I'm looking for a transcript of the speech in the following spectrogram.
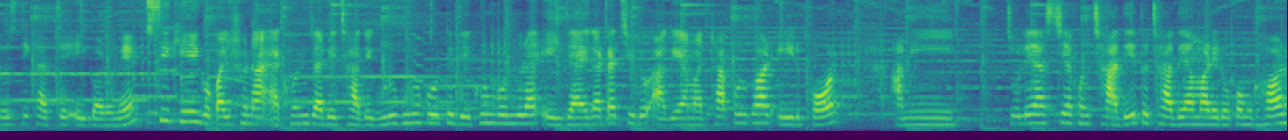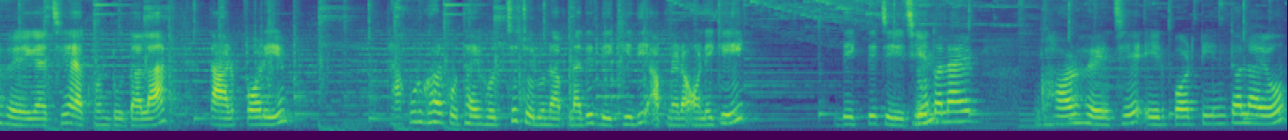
লস্যি খাচ্ছে এই গরমে। লস্যি খেয়ে গোপাল সোনা এখন যাবে ছাদে গুরু গুরু করতে। দেখুন বন্ধুরা, এই জায়গাটা ছিল আগে আমার ঠাকুর ঘর এরপর আমি চলে আসছি এখন ছাদে। তো ছাদে আমার এরকম ঘর হয়ে গেছে এখন দোতলা। তারপরে ঠাকুর ঘর কোথায় হচ্ছে চলুন আপনাদের দেখিয়ে দিই। আপনারা অনেকেই দেখতে চেয়েছেন। দোতলায় ঘর হয়েছে। এরপর তিনতলায়ও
